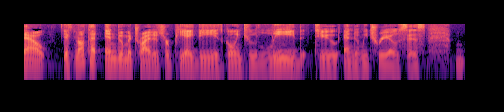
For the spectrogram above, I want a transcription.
Now, it's not that endometritis or PID is going to lead to endometriosis,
